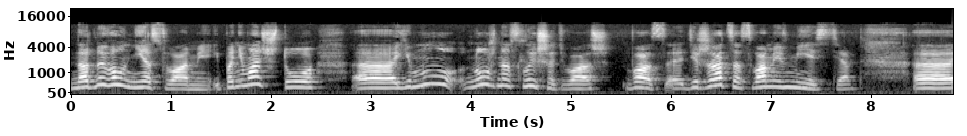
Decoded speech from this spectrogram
на одной волне с вами и понимать, что э, ему нужно слышать ваш, вас, э, держаться с вами вместе, э,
